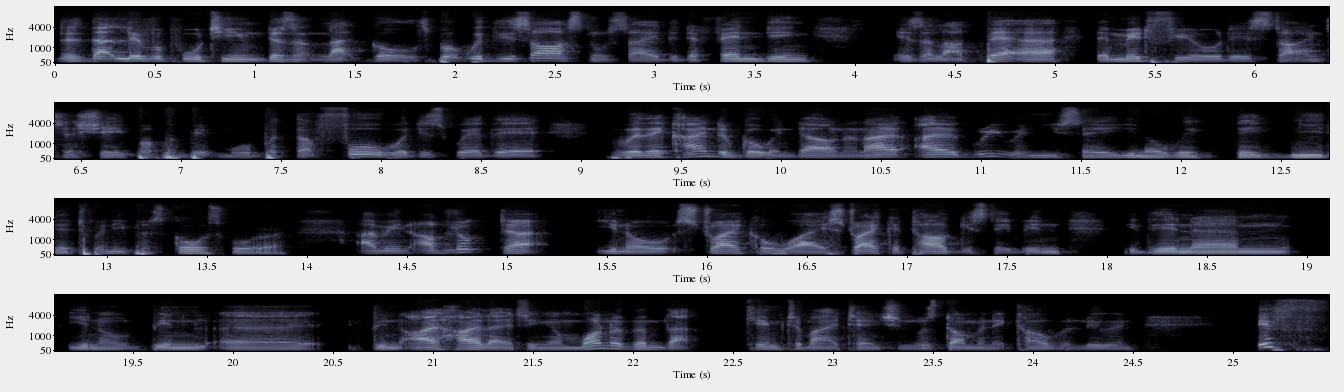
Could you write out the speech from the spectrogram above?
That Liverpool team doesn't lack goals, but with this Arsenal side, the defending is a lot better. The midfield is starting to shape up a bit more, but the forward is where they're where they're kind of going down. And I, I agree when you say, you know, we they need a 20 plus goal scorer. I mean, I've looked at, you know, striker wise, striker targets they've been been um, you know, been uh been eye highlighting, and one of them that came to my attention was Dominic Calvert Lewin. If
